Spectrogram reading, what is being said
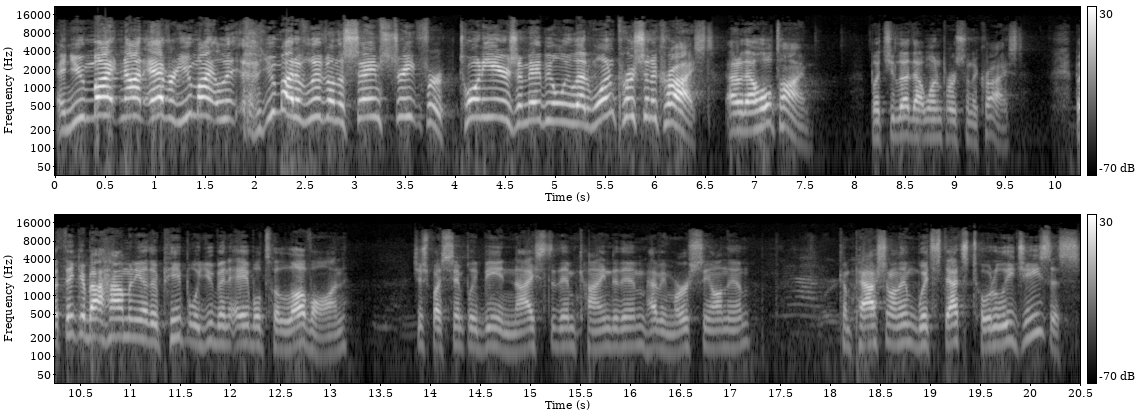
And you might not ever, you might, li- you might have lived on the same street for 20 years and maybe only led one person to Christ out of that whole time. But you led that one person to Christ. But think about how many other people you've been able to love on just by simply being nice to them, kind to them, having mercy on them, compassion on them, which that's totally Jesus.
